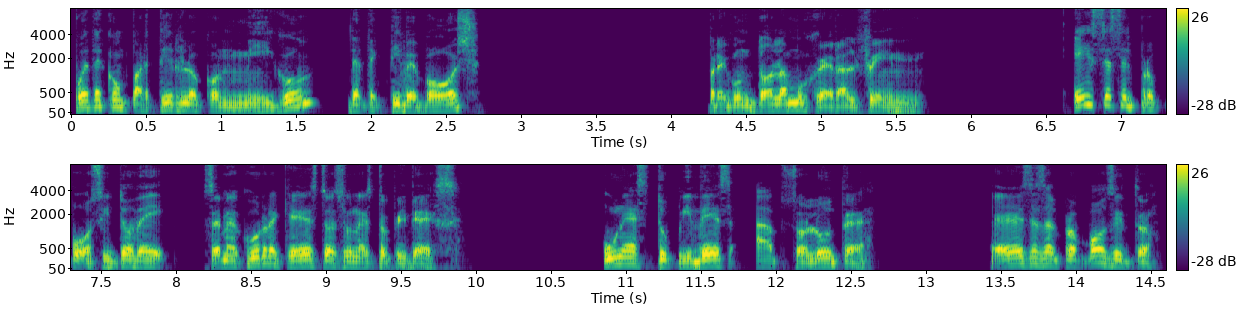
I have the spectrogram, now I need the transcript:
¿Puede compartirlo conmigo, detective Bosch? Preguntó la mujer al fin. Ese es el propósito de... Se me ocurre que esto es una estupidez. Una estupidez absoluta. Ese es el propósito,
